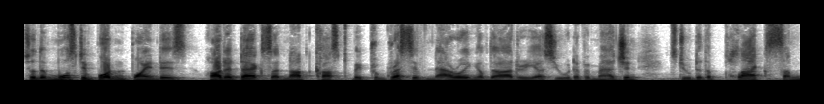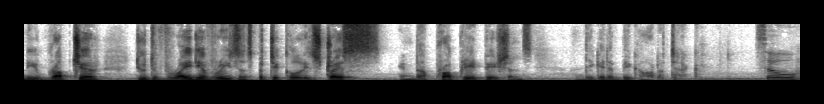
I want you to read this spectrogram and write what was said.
So the most important point is heart attacks are not caused by progressive narrowing of the artery as you would have imagined. It's due to the plaque suddenly rupture due to a variety of reasons, particularly stress in the appropriate patients, and they get a big heart attack. So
